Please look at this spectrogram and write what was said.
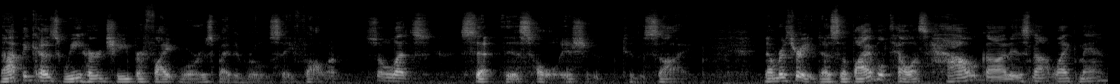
not because we herd sheep or fight wars by the rules they follow. So let's set this whole issue to the side. Number three, does the Bible tell us how God is not like man?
